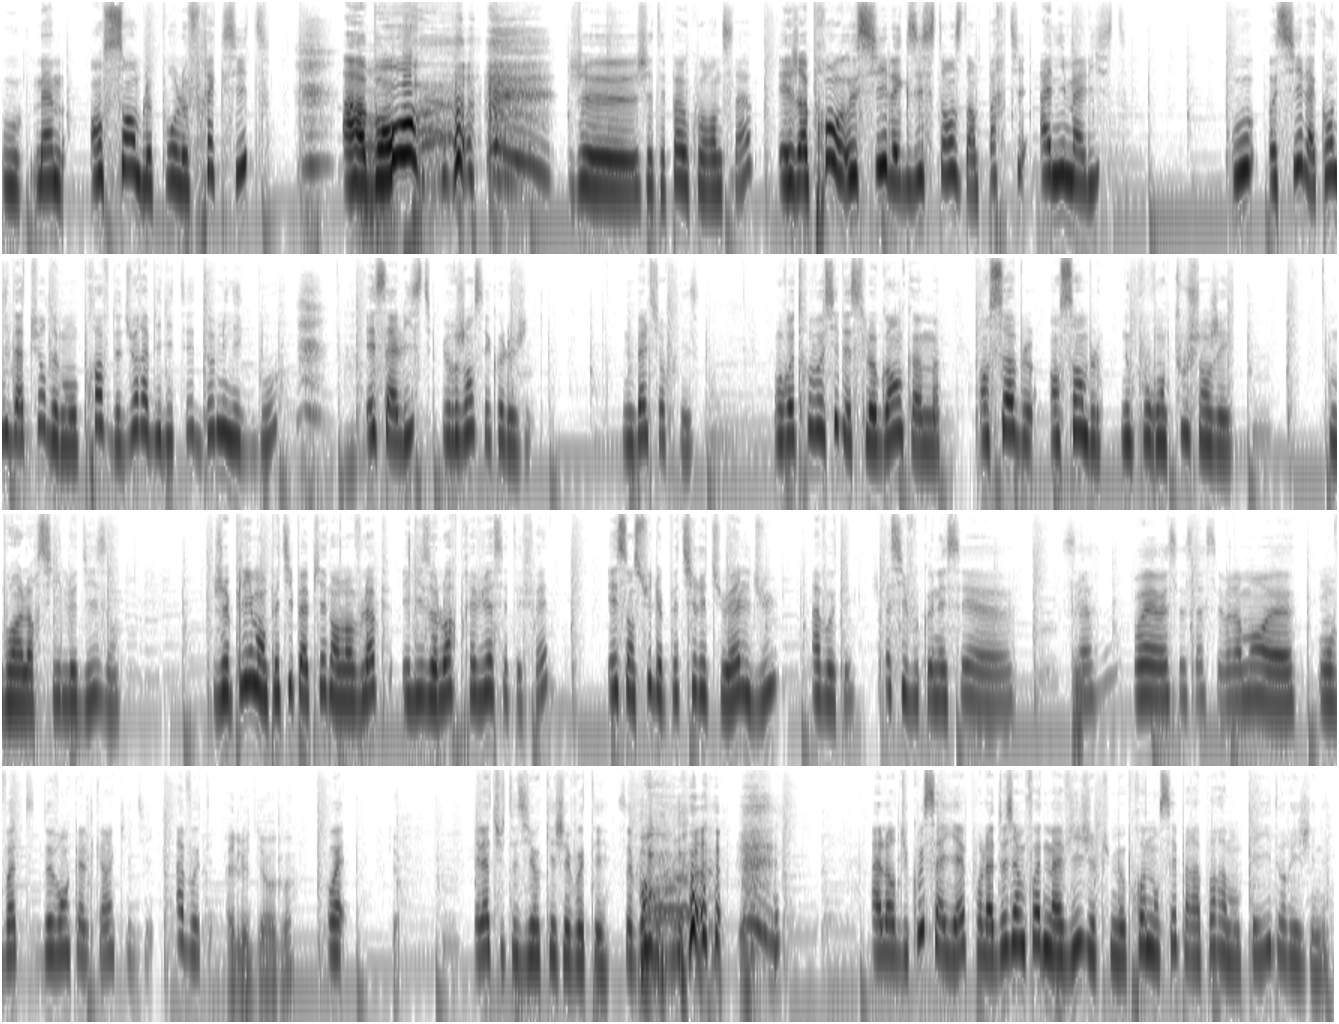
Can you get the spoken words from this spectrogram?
ou même Ensemble pour le Frexit. Ah Oh. bon? Je n'étais pas au courant de ça. Et j'apprends aussi l'existence d'un parti animaliste, ou aussi la candidature de mon prof de durabilité Dominique Bourg et sa liste Urgence écologique. Une belle surprise. On retrouve aussi des slogans comme Ensemble, ensemble, nous pourrons tout changer. Bon alors s'ils le disent. Je plie mon petit papier dans l'enveloppe et l'isoloir prévu à cet effet, et s'ensuit le petit rituel du à voter. Je sais pas si vous connaissez euh, ça. Ouais, ouais, c'est ça. C'est vraiment euh, on vote devant quelqu'un qui dit à voter. Ah, il le dit à haute voix Et là, tu te dis, ok, j'ai voté, c'est bon. Alors du coup, ça y est, pour la deuxième fois de ma vie, j'ai pu me prononcer par rapport à mon pays d'origine.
